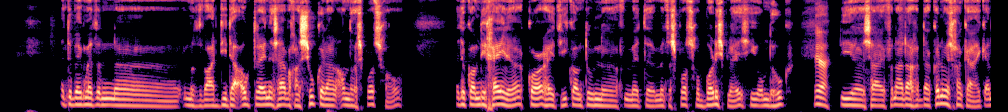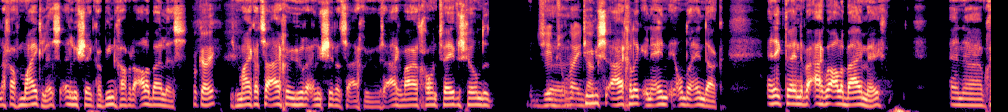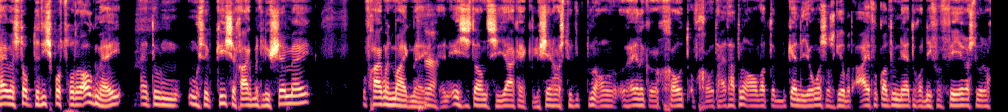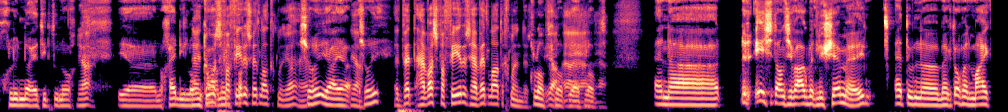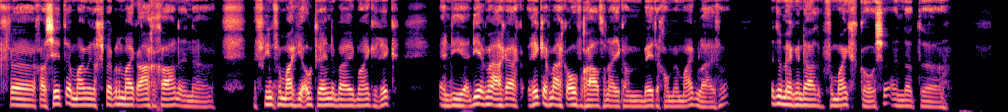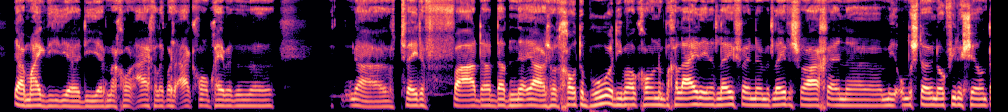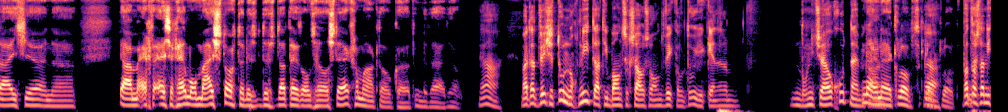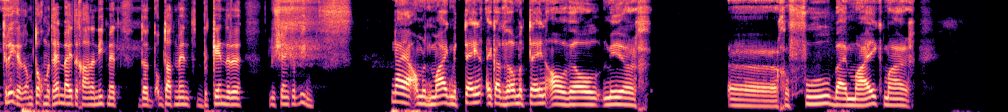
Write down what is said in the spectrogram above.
En toen ben ik met een, eh, iemand waar die daar ook trainde, zijn we gaan zoeken naar een andere sportschool. En toen kwam diegene, Cor heet die, kwam toen eh, met, met een sportschool Body's Place hier om de hoek. Ja. Die eh, zei van nou, daar, daar kunnen we eens gaan kijken. En dan gaf Mike les en Lucien Cabine gaven er allebei les. Oké. Dus Mike had zijn eigen uren en Lucien had zijn eigen uren. Dus eigenlijk waren het gewoon twee verschillende Gyms eh, onder één teams eigenlijk in één, onder één dak. En ik trainde bij, eigenlijk wel allebei mee. En eh, op een gegeven moment stopte die sportschool er ook mee. En toen moest ik kiezen, ga ik met Lucien mee of ga ik met Mike mee? Ja. In eerste instantie, ja kijk, Lucien was natuurlijk toen al een redelijk groot, of grootheid. Hij had toen al wat bekende jongens, zoals Gilbert Eiffel kwam toen net, toen wat niet van Veres, toen nog Glunder heette hij toen nog. Ja. Eh, nog geen die long. En toen was Van Verus werd laten glunderen. Ja, ja. Sorry, ja, ja, sorry. Het werd, hij was Van Verus, hij werd laten glunderen. Klopt, klopt, ja, klopt. En uh, dus in eerste instantie wou ik met Lucien mee. En toen uh, ben ik toch met Mike uh, gaan zitten. Mike met een gesprek met Mike aangegaan. En uh, een vriend van Mike die ook trainde bij Mike, Rick. En die, die heeft me eigenlijk, eigenlijk, Rick heeft me eigenlijk overgehaald van, nou, je kan beter gewoon bij Mike blijven. En toen ben ik inderdaad voor Mike gekozen. En dat, ja, Mike die, die, die heeft me gewoon eigenlijk, was eigenlijk gewoon op een gegeven moment een, ja, tweede vader, dat, ja, een soort grote broer die me ook gewoon begeleidde in het leven en uh, met levensvragen en uh, me ondersteunde ook financieel een tijdje. En uh, ja, maar echt er zich helemaal op mij storten. Dus, dus dat heeft ons heel sterk gemaakt ook toen de tijd. Ja. ja, maar dat wist je toen nog niet dat die band zich zou zo ontwikkelen. Toen je kende hem nog niet zo heel goed, neem ik nee, aan. Nee, klopt, klopt, klopt. Wat was dan die trigger om toch met hem mee te gaan en niet met dat op dat moment bekendere Lucien Cabine? Nou ja, omdat Mike meteen... Ik had wel meteen al wel meer uh, gevoel bij Mike, maar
